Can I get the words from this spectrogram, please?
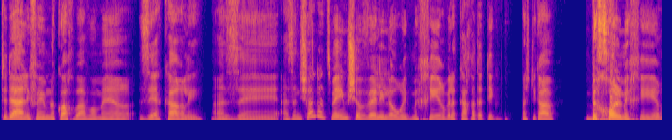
אתה יודע, לפעמים לקוח בא ואומר, זה יקר לי, אז, אה, אז אני שואלת את עצמי, האם שווה לי להוריד מחיר ולקחת את התיק, מה שנקרא, בכל מחיר,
